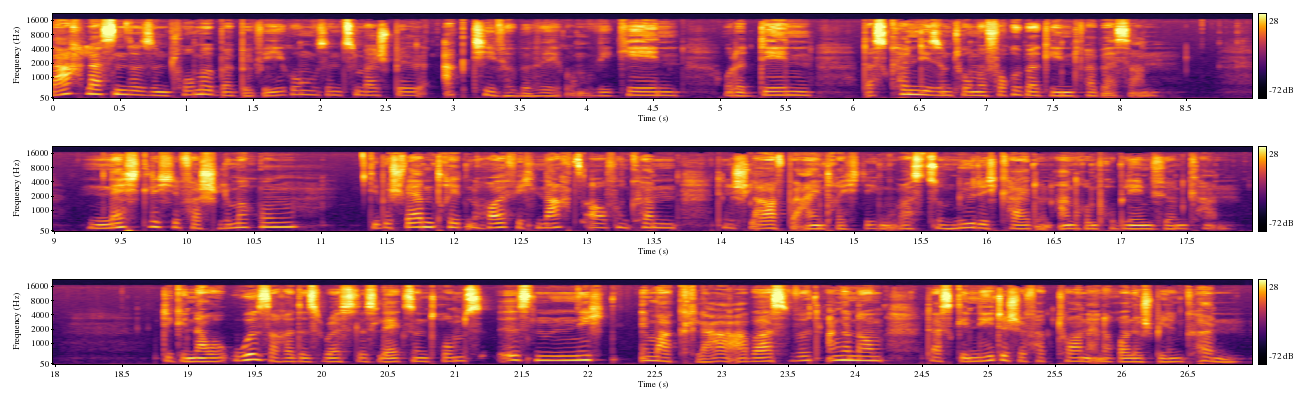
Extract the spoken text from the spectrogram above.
Nachlassende Symptome bei Bewegung sind zum Beispiel aktive Bewegung wie Gehen oder Dehnen. Das können die Symptome vorübergehend verbessern nächtliche Verschlimmerungen. Die Beschwerden treten häufig nachts auf und können den Schlaf beeinträchtigen, was zu Müdigkeit und anderen Problemen führen kann. Die genaue Ursache des Restless Leg Syndroms ist nicht immer klar, aber es wird angenommen, dass genetische Faktoren eine Rolle spielen können.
